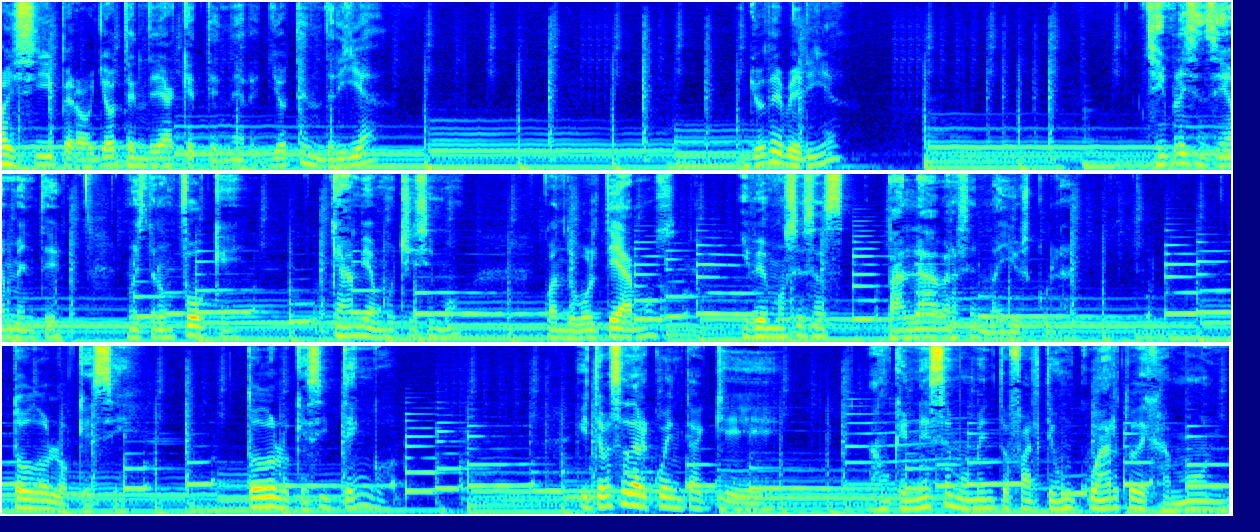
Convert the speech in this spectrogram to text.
ay, sí, pero yo tendría que tener. Yo tendría. Yo debería. Simple y sencillamente, nuestro enfoque cambia muchísimo cuando volteamos y vemos esas palabras en mayúscula. Todo lo que sí. Todo lo que sí tengo. Y te vas a dar cuenta que aunque en ese momento falte un cuarto de jamón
